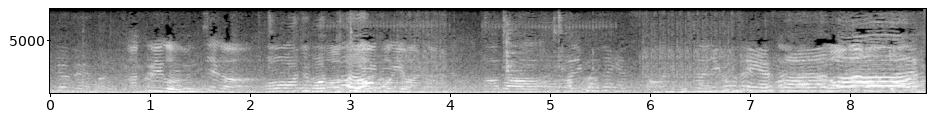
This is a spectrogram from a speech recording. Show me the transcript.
숨겨내. 아, 그리고 은채가 어, 아주 어, 멋져요. 거의 완전. 맞아. 많이 고생했어. 많이 고생. 고생했어. 너무 잘했어.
